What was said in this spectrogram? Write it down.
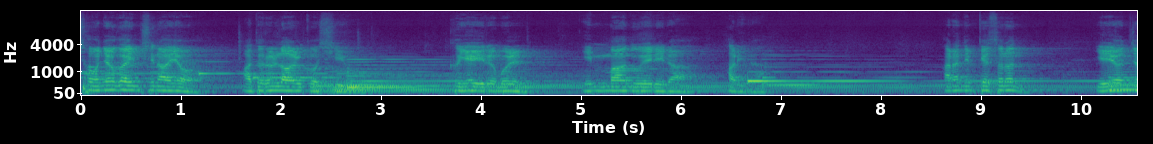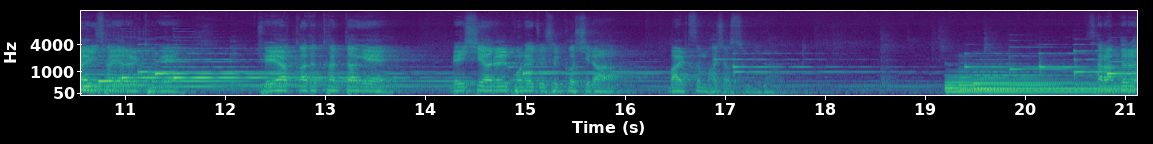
처녀가 임신하여 아들을 낳을 것이요 그의 이름을 임마누엘이라 하리라. 하나님께서는 예언자 이사야를 통해 죄악 가득한 땅에 메시아를 보내주실 것이라 말씀하셨습니다. 사람들은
